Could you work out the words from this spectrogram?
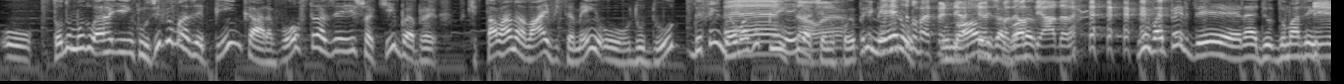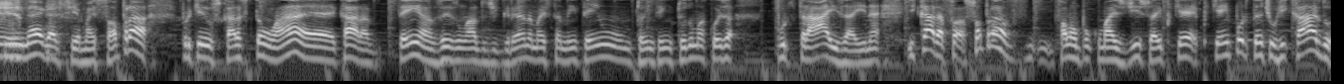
o, todo mundo erra, e inclusive o Mazepin, cara, vou trazer isso aqui, pra, pra, que tá lá na live também, o Dudu defendeu é, o Mazepin, hein, então, Garcia, é. não foi o primeiro. É a gente não vai perder o Norris, a chance de fazer agora, uma piada, né? Não vai perder, né, do, do Mazepin, né, Garcia, mas só pra, porque os caras que estão lá, é, cara, tem às vezes um lado de grana, mas também tem um, tem, tem toda uma coisa por trás aí, né? E cara, só pra falar um pouco mais disso aí, porque, porque é importante, o Ricardo,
